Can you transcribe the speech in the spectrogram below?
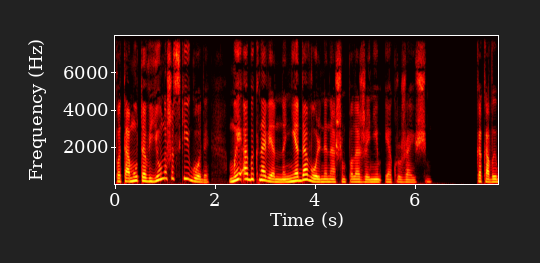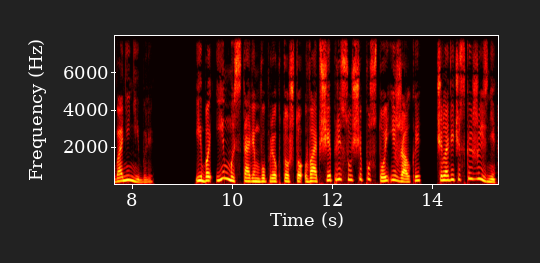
Потому-то в юношеские годы мы обыкновенно недовольны нашим положением и окружающим, каковы бы они ни были. Ибо им мы ставим в упрек то, что вообще присуще пустой и жалкой человеческой жизни,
